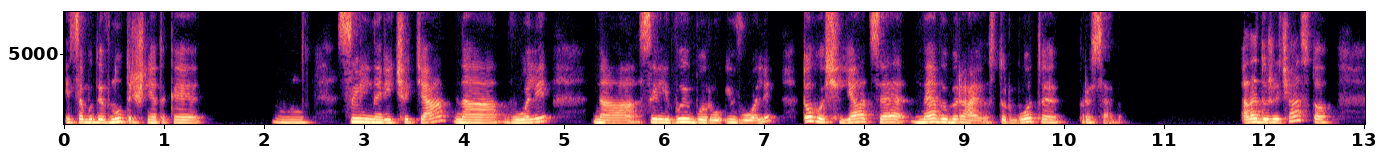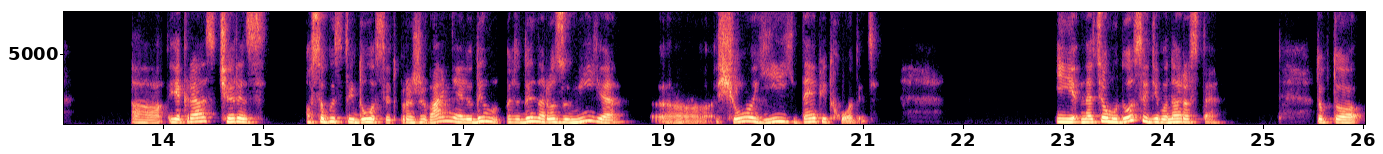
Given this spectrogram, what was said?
І це буде внутрішнє таке сильне відчуття на волі, на силі вибору і волі, того, що я це не вибираю з турботи про себе. Але дуже часто якраз через особистий досвід проживання людина розуміє, що їй не підходить. і на цьому досвіді вона росте. Тобто,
